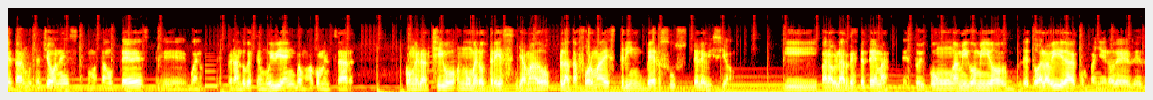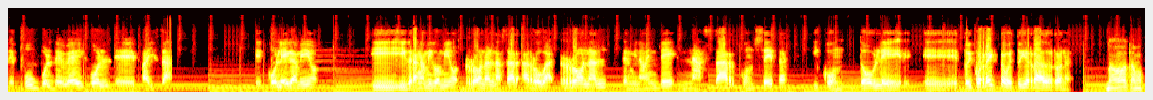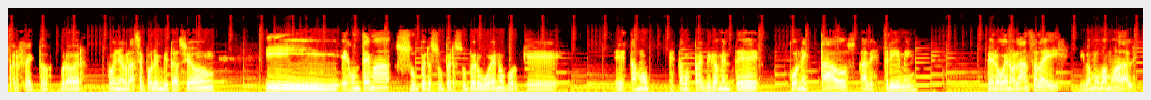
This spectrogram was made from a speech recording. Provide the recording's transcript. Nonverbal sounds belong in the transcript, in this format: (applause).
¿qué tal muchachones? ¿Cómo están ustedes? Eh, bueno, esperando que estén muy bien, vamos a comenzar con el archivo número 3 llamado Plataforma de String versus Televisión. Y para hablar de este tema, estoy con un amigo mío de toda la vida, compañero de, fútbol, de béisbol, eh, paisano, eh, colega mío y, y, gran amigo mío, Ronald Nazar, arroba Ronald, terminado en D, Nazar con Z y con doble R. Eh, ¿Estoy correcto o estoy errado, Ronald? No, estamos perfectos, brother. Coño, gracias por la invitación. Y es un tema súper, súper, súper bueno porque estamos, estamos prácticamente conectados al streaming. Pero bueno, lánzala y, y vamos, vamos a darle.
